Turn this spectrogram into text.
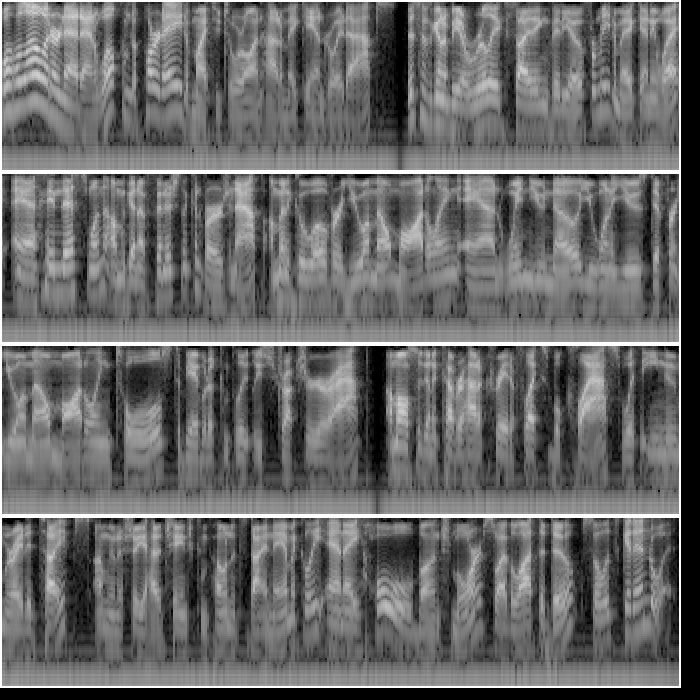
Well, hello Internet and welcome to part 8 of my tutorial on how to make Android apps. This is going to be a really exciting video for me to make anyway, and in this one I'm going to finish the conversion app. I'm going to go over UML modeling and when you know you want to use different UML modeling tools to be able to completely structure your app. I'm also going to cover how to create a flexible class with enumerated types. I'm going to show you how to change components dynamically and a whole bunch more, so I have a lot to do, so let's get into it.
